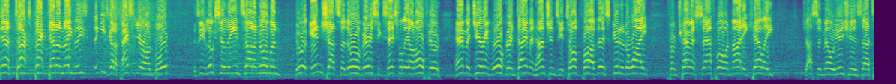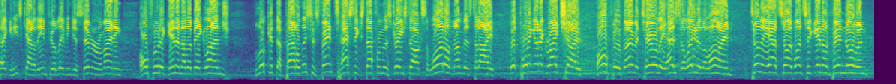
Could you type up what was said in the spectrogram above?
Now ducks back down underneath. I think he's got a passenger on board as he looks to the inside of Norman, who again shuts the door very successfully on Oldfield. Amagiri Walker and Damon Hutchins, your top five. They're scooted away from Travis Southwell and Marty Kelly. Justin Melush is uh, taking his car of the infield, leaving just seven remaining. Oldfield again, another big lunge. Look at the battle. This is fantastic stuff from the Street Stocks. Light on numbers today, but putting on a great show. Oldfield momentarily has the lead of the line to the outside once again on Ben Norman.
